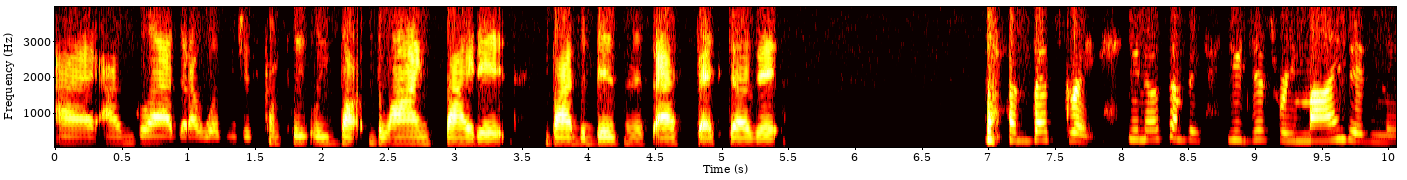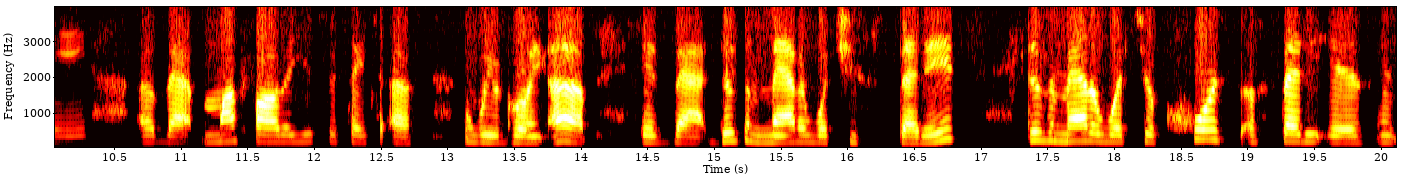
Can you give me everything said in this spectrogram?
I I'm glad that I wasn't just completely b- blindsided by the business aspect of it. That's great. You know something? You just reminded me of that. My father used to say to us when we were growing up is that doesn't matter what you studied, doesn't matter what your course of study is in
